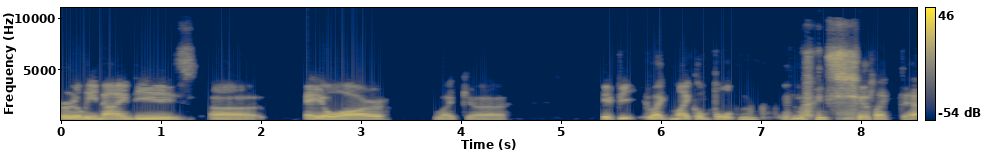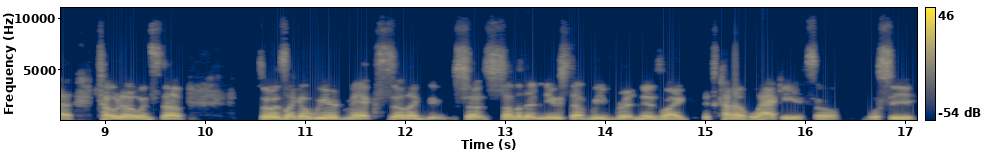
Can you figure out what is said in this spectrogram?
early 90s uh aor like uh if you like michael bolton and like shit like that toto and stuff. So it's like a weird mix. So like so some of the new stuff we've written is like it's kind of wacky. So we'll see.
